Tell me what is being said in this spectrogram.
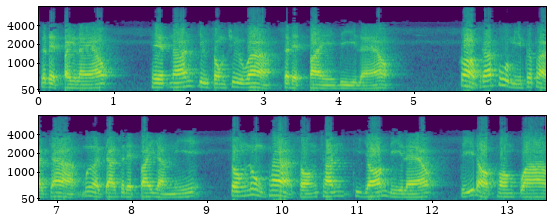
เสด็จไปแล้ว เหตุนั้นจึงทรงชื่อว่าเสด็จไปดีแล้ว ก็พระผู้มีพระภาคเจ้าเมื่อจะเสด็จไปอย่างนี้ ทรงนุ่งผ้าสองชั้นที่ย้อมดีแล้ว สีดอกทองกวาว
